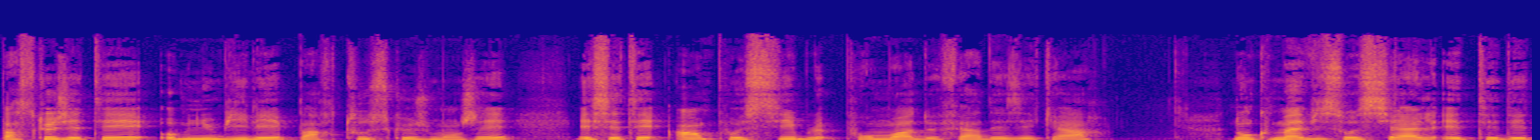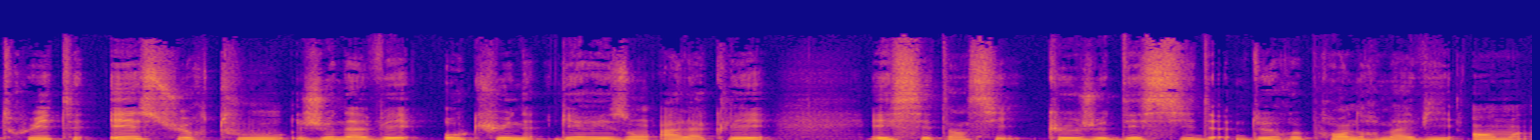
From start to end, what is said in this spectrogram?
parce que j'étais obnubilée par tout ce que je mangeais et c'était impossible pour moi de faire des écarts. Donc ma vie sociale était détruite et surtout je n'avais aucune guérison à la clé et c'est ainsi que je décide de reprendre ma vie en main.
